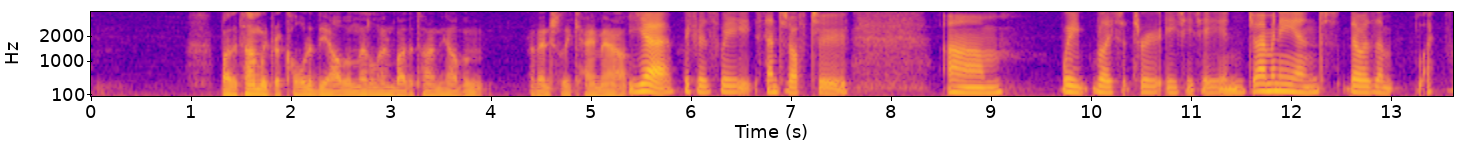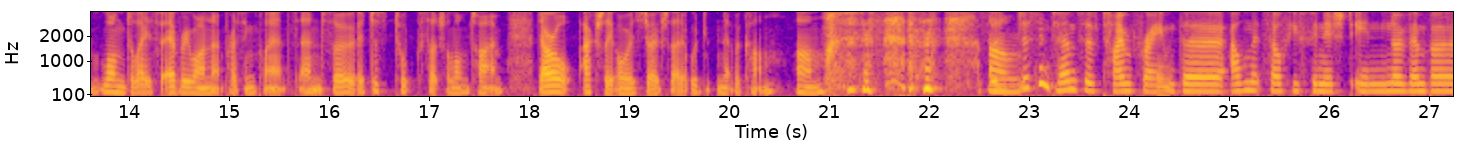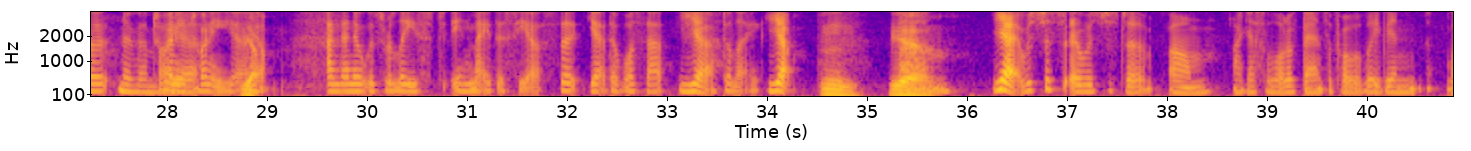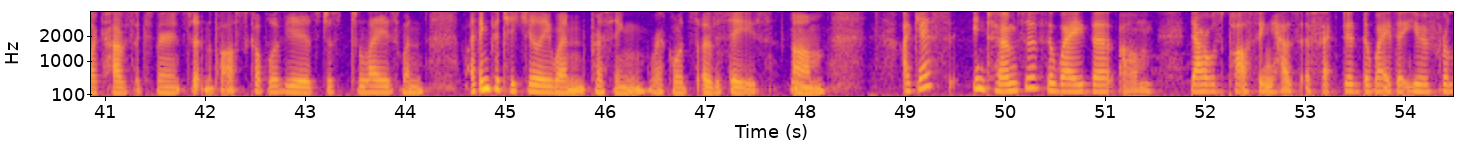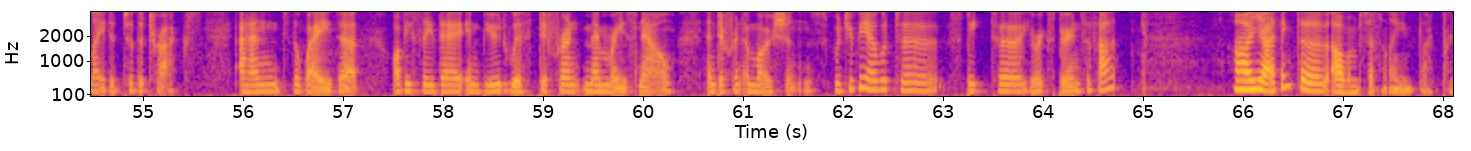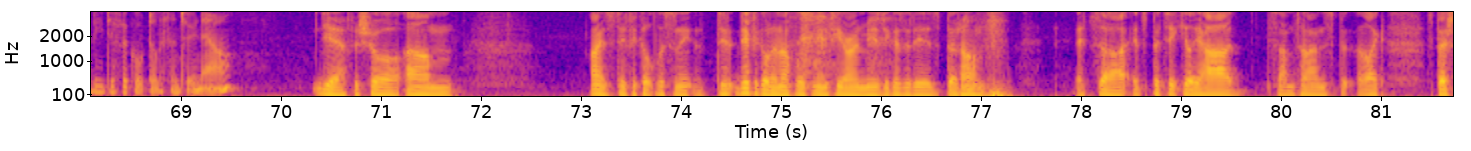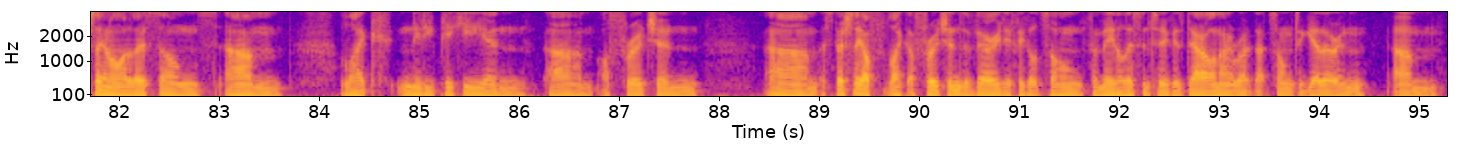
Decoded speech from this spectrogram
by the time we'd recorded the album, let alone by the time the album eventually came out. Yeah, because we sent it off to, um, we released it through ETT in Germany, and there was a like long delays for everyone at pressing plants, and so it just took such a long time. Darrell actually always joked that it would never come. Um, So um, just in terms of time frame, the album itself you finished in November November 2020, yeah. Yeah. Yep. And then it was released in May this year. So that yeah, there was that Yeah, delay. yeah, Mm, yeah. Um, yeah, it was just it was just a um I guess a lot of bands have probably been like have experienced it in the past couple of years, just delays when I think particularly when pressing records overseas. Um I guess in terms of the way that um, Darrell's passing has affected the way that you've related to the tracks and the way that obviously they're imbued with different memories now and different emotions. Would you be able to speak to your experience of that? uh yeah, I think the album's definitely like pretty difficult to listen to now. Yeah, for sure. Um, I mean, it's difficult listening, di- difficult enough listening to your own music as it is, but um, it's uh, it's particularly hard sometimes, like especially on a lot of those songs, um, like Nitty Picky and um, Off Fruchen. Um, especially off like a Fruchen's a very difficult song for me to listen to because Darrell and I wrote that song together in um,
